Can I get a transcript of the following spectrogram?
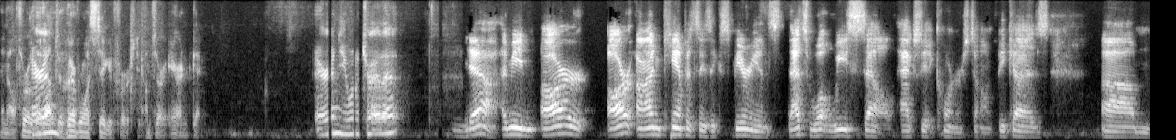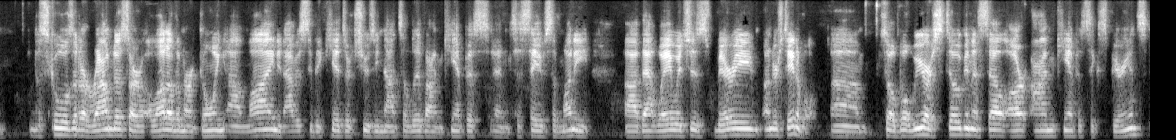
And I'll throw Aaron? that out to whoever wants to take it first. I'm sorry, Aaron. Okay. Aaron, you want to try that? Yeah. I mean, our our on campuses experience, that's what we sell actually at Cornerstone because um, the schools that are around us are a lot of them are going online and obviously the kids are choosing not to live on campus and to save some money uh, that way, which is very understandable. Um, so, but we are still going to sell our on-campus experience,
